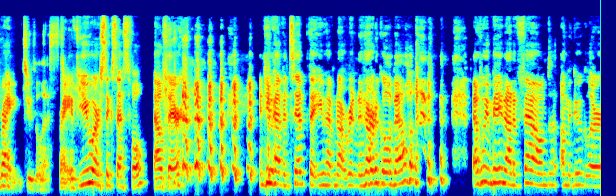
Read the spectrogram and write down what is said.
right, to the list. right. If you are successful out there and you have a tip that you have not written an article about that we may not have found on the Googler,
